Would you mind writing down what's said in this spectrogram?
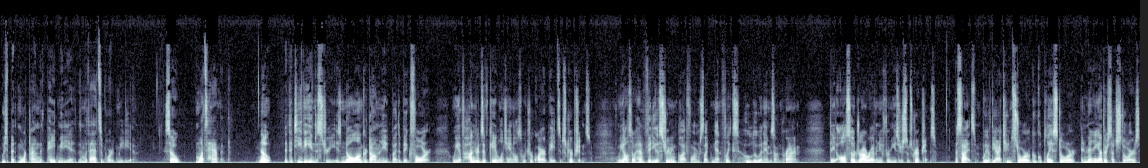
we spent more time with paid media than with ad supported media. So, what's happened? Note that the TV industry is no longer dominated by the big four we have hundreds of cable channels which require paid subscriptions. We also have video streaming platforms like Netflix, Hulu, and Amazon Prime. They also draw revenue from user subscriptions. Besides, we have the iTunes Store, Google Play Store, and many other such stores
